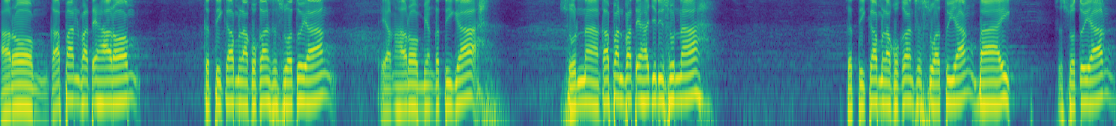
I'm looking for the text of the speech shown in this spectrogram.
haram. Kapan Fatihah haram? Ketika melakukan sesuatu yang yang haram. Yang ketiga sunnah. Kapan Fatihah jadi sunnah? Ketika melakukan sesuatu yang baik. Sesuatu yang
